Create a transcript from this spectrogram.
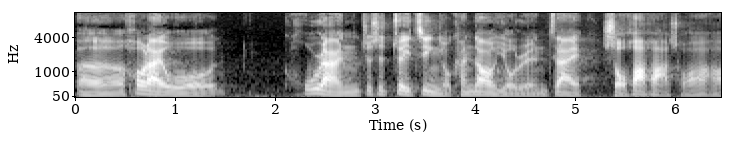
呃，后来我忽然就是最近有看到有人在手画画、手画画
